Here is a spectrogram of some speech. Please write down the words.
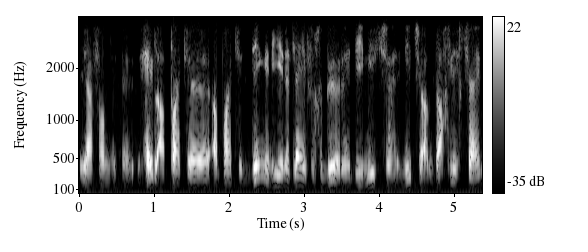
ja, van hele aparte, aparte dingen die in het leven gebeuren, die niet zo, niet zo aan het daglicht zijn.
